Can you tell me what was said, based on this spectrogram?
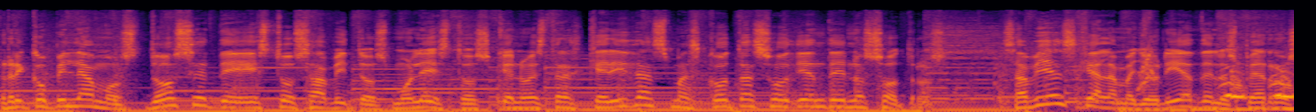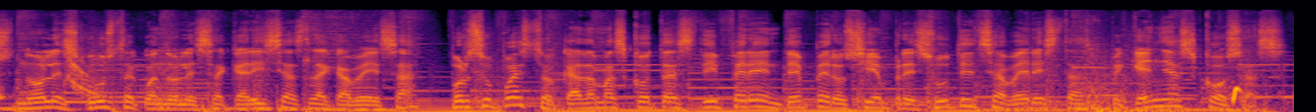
Recopilamos 12 de estos hábitos molestos que nuestras queridas mascotas odian de nosotros. ¿Sabías que a la mayoría de los perros no les gusta cuando les acaricias la cabeza? Por supuesto, cada mascota es diferente, pero siempre es útil saber estas pequeñas cosas.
